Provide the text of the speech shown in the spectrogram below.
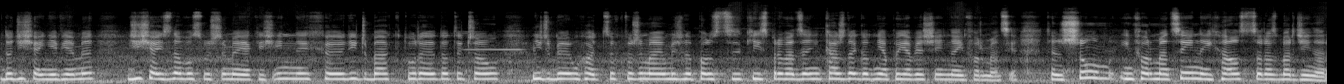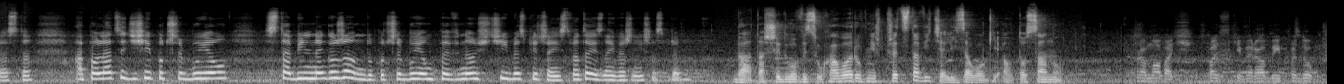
Do dzisiaj nie wiemy. Dzisiaj znowu słyszymy o jakichś innych e, liczbach, które dotyczą liczby uchodźców, którzy mają być do Polski sprowadzeni. Każdego dnia pojawia się inna informacja. Ten szum informacyjny i chaos coraz bardziej narasta. A Polacy dzisiaj potrzebują stabilnego rządu, potrzebują pewności i bezpieczeństwa. To jest najważniejsza sprawa. Beata Szydło wysłuchała również przedstawicieli załogi Autosanu. Promować polskie wyroby i produkty,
